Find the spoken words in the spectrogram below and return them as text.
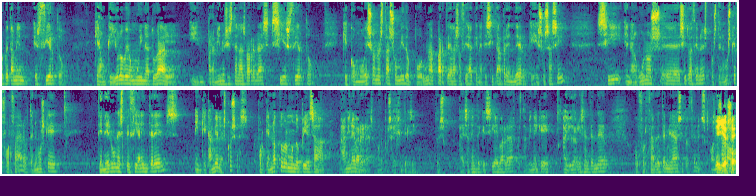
Creo que también es cierto que aunque yo lo veo muy natural y para mí no existen las barreras, sí es cierto que como eso no está asumido por una parte de la sociedad que necesita aprender que eso es así, sí en algunas eh, situaciones pues tenemos que forzar o tenemos que tener un especial interés en que cambien las cosas. Porque no todo el mundo piensa, para mí no hay barreras. Bueno, pues hay gente que sí. Entonces, para esa gente que sí hay barreras, pues también hay que ayudarles a entender o forzar determinadas situaciones. sí, yo, sé,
